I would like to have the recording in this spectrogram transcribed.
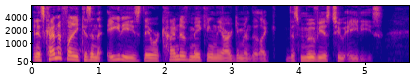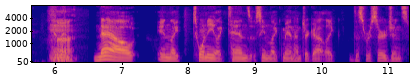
and it's kind of funny because in the 80s they were kind of making the argument that like this movie is too 80s and Huh. then now in like 20 like 10s it seemed like manhunter got like this resurgence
